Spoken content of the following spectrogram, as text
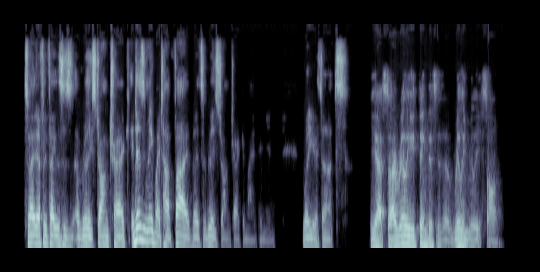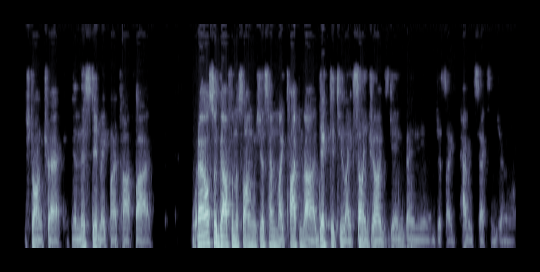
so I definitely feel like this is a really strong track. It doesn't make my top five, but it's a really strong track in my opinion. What are your thoughts? Yeah, so I really think this is a really, really strong, strong track, and this did make my top five. What I also got from the song was just him like talking about addicted to like selling drugs, gang banging, and just like having sex in general.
